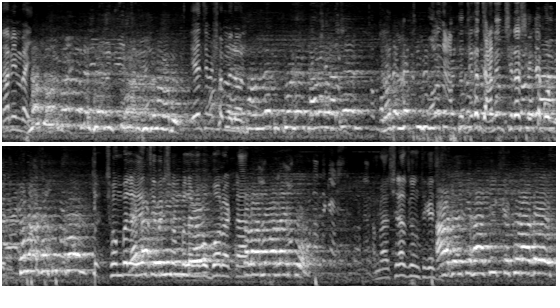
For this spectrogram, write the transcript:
তামিম ভাই। এনসিপির সম্মেলন। যেটা জানেন সেটা সেটাই বলবেন। সম্মেলন এনসিপির সম্মেলন বড় একটা আমরা সিরাজগঞ্জ থেকে এসেছি। আজ ঐতিহাসিক তেসরা আগস্ট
